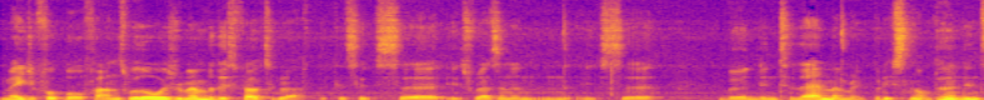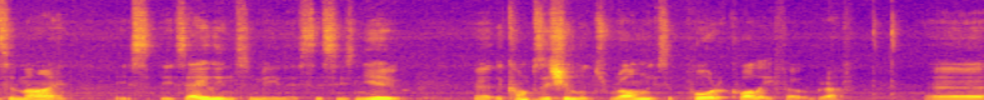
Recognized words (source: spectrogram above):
major football fans will always remember this photograph because it's uh, it's resonant and it's uh, burned into their memory, but it's not burned into mine. It's it's alien to me. This this is new. Uh, the composition looks wrong. It's a poorer quality photograph. Uh,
